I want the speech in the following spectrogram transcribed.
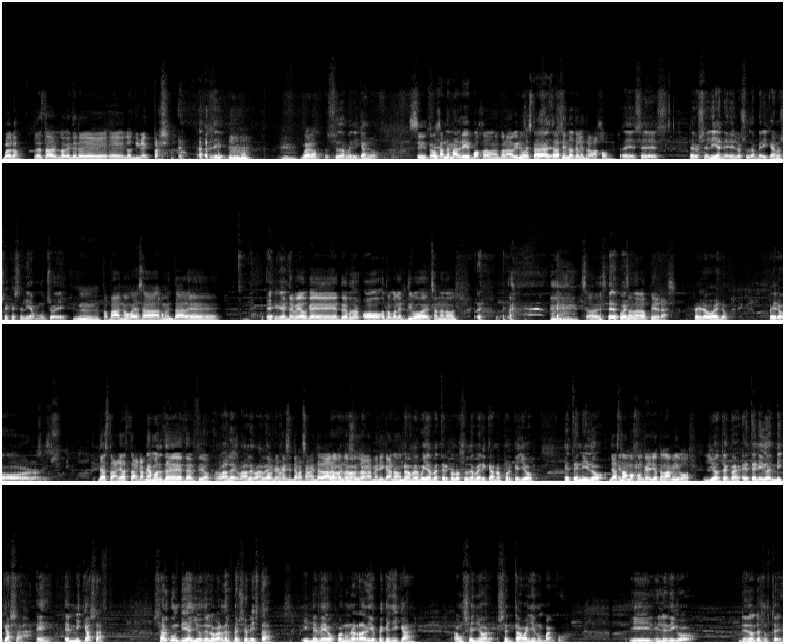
Bueno, esto es lo que tiene eh, los directos. Sí. Bueno, Sudamericano. sí, trabajando en Madrid el coronavirus Pues, está, pues, están es- haciendo teletrabajo. Es, es- Pero se lían, ¿eh? Los sudamericanos es que se lían mucho, ¿eh? Mm, papá, no vayas a, comentar eh, que te veo que tenemos otro colectivo echándonos... ¿Sabes? Bueno. Echándonos piedras. Pero bueno. Pero... Ya está, ya está, cambiamos de tercio. Vale, vale, vale. Porque no. es que si te vas a meter ahora No, con los no, no. sudamericanos, No me voy a meter con los sudamericanos porque yo he tenido... ya en- estamos con que yo tengo amigos. Yo tengo, he tenido en mi casa, ¿eh? En mi casa, salgo un día yo del hogar del pensionista y me veo con una radio pequeñica a un señor sentado allí en un banco. Y, le digo, ¿de dónde es usted?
